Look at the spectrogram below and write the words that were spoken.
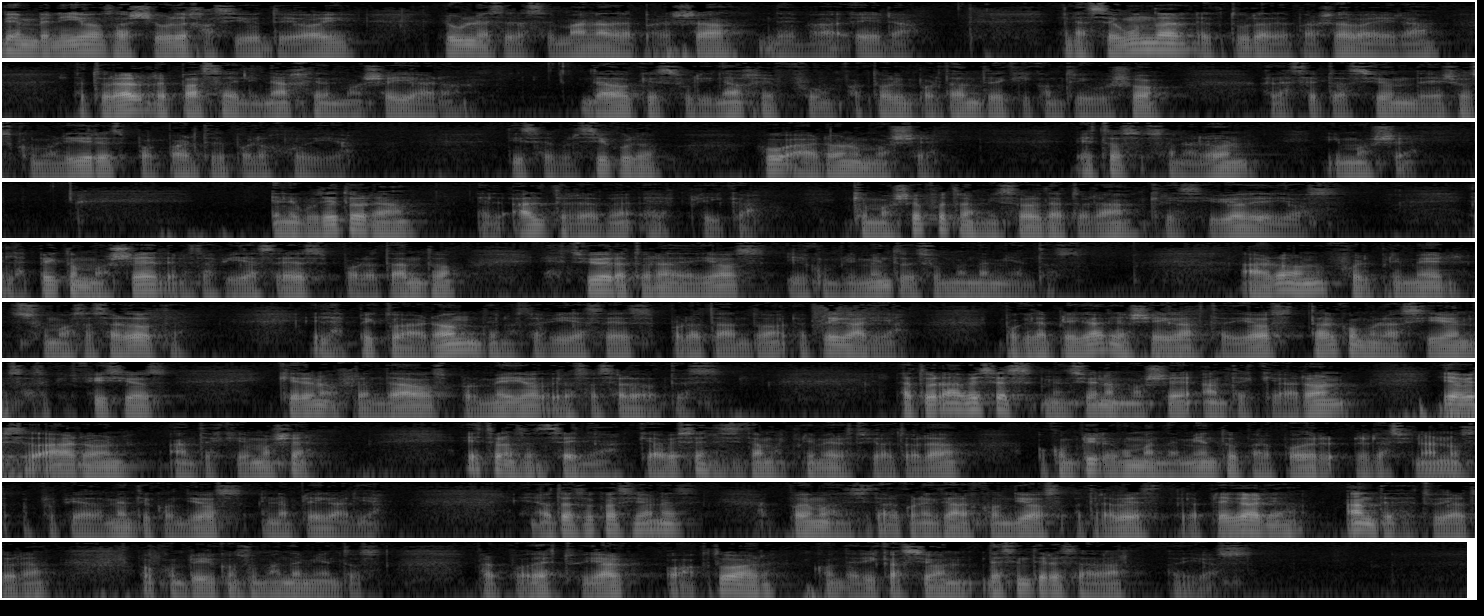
Bienvenidos a Shiur de Hasidut de hoy, lunes de la semana de la Parashá de Baera. En la segunda lectura de Parashá Baera, la Torah repasa el linaje de Moshe y Aarón, dado que su linaje fue un factor importante que contribuyó a la aceptación de ellos como líderes por parte del pueblo judío. Dice el versículo, Hu Aarón y Moshe. Estos son Aarón y Moshe. En el Gute Torah, el Alter Rebbe explica que Moshe fue transmisor de la Torah que recibió de Dios el aspecto Moshe de nuestras vidas es, por lo tanto, el estudio de la Torah de Dios y el cumplimiento de sus mandamientos. Aarón fue el primer sumo sacerdote. El aspecto Aarón de nuestras vidas es, por lo tanto, la plegaria, porque la plegaria llega hasta Dios tal como lo hacían los sacrificios que eran ofrendados por medio de los sacerdotes. La Torah a veces menciona a Moshe antes que Aarón y a veces a Aarón antes que Moshe. Esto nos enseña que a veces necesitamos primero estudiar Torah o cumplir algún mandamiento para poder relacionarnos apropiadamente con Dios en la plegaria. En otras ocasiones podemos necesitar conectarnos con Dios a través de la plegaria antes de estudiar Torah o cumplir con sus mandamientos para poder estudiar o actuar con dedicación desinteresada a Dios.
